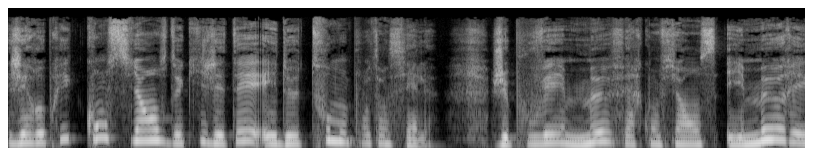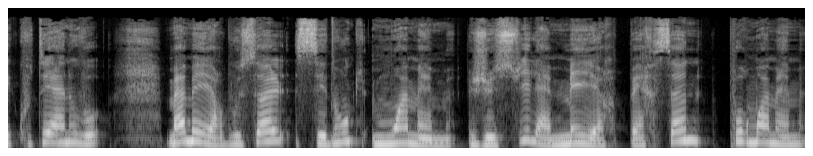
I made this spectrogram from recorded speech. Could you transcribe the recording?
j'ai repris conscience de qui j'étais et de tout mon potentiel. Je pouvais me faire confiance et me réécouter à nouveau. Ma meilleure boussole, c'est donc moi-même. Je suis la meilleure personne pour moi-même.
